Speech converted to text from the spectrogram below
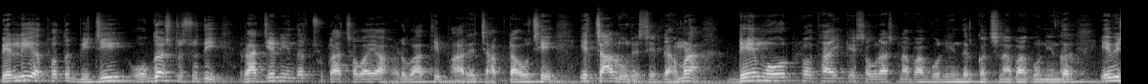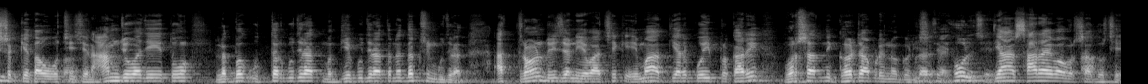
પહેલી અથવા તો બીજી ઓગસ્ટ સુધી રાજ્યની અંદર છૂટાછવાયા હળવાથી ભારે ઝાપટાઓ છે એ ચાલુ રહેશે. એટલે હમણાં ડેમ ઓવરફ્લો થાય કે સૌરાષ્ટ્રના ભાગોની અંદર કચ્છના ભાગોની અંદર એવી શક્યતાઓ ઓછી છે. અને આમ જોવા જઈએ તો લગભગ ઉત્તર ગુજરાત મધ્ય ગુજરાત અને દક્ષિણ ગુજરાત આ ત્રણ રીજન એવા છે કે એમાં અત્યારે કોઈ પ્રકારે વરસાદની ઘટ આપણે ન ગણી. શકાય. ત્યાં સારા એવા વરસાદો છે.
